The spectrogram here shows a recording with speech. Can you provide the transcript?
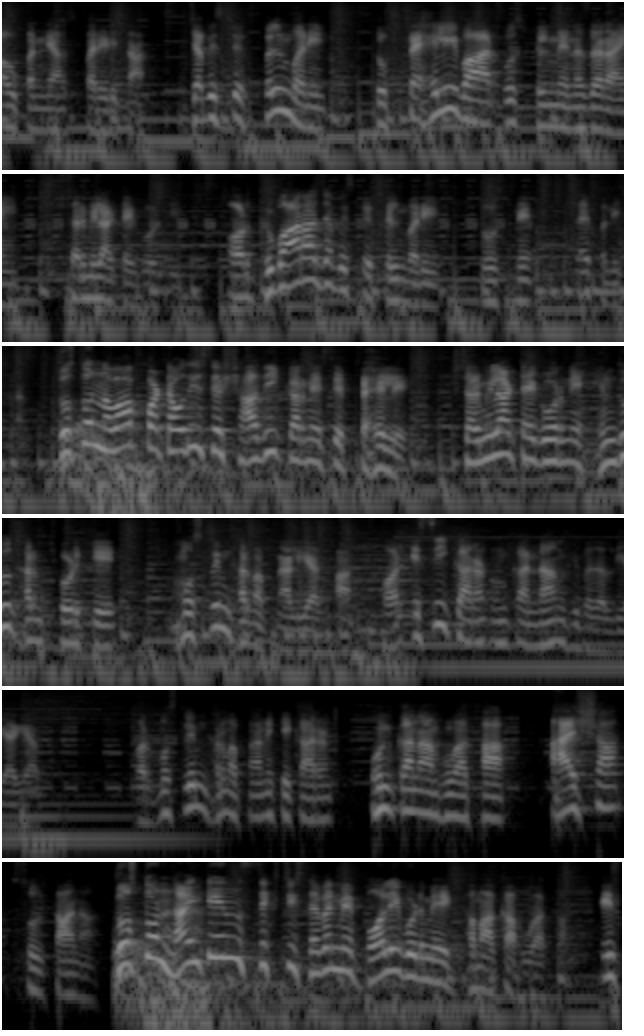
का उपन्यास परिणिता। जब इस पे फ़िल्म बनी तो पहली बार उस फ़िल्म में नज़र आई शर्मिला टैगोर जी। और दोबारा जब इस पे फ़िल्म बनी तो उसमें सैफ अली खान। दोस्तों, नवाब पटौदी से शादी करने से पहले शर्मिला टैगोर ने हिंदू धर्म छोड़ के मुस्लिम धर्म अपना लिया था और इसी कारण उनका नाम भी बदल दिया गया था। और मुस्लिम धर्म अपनाने के कारण उनका नाम हुआ था आयशा सुल्ताना। दोस्तों 1967 में बॉलीवुड में एक धमाका हुआ था। इस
